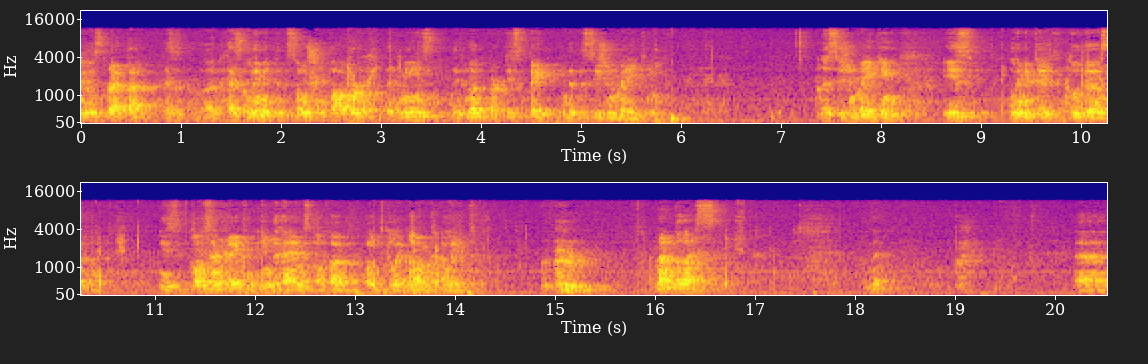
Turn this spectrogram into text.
middle strata has, has a limited social power, that means they do not participate in the decision making. Decision making is limited to the, is concentrated in the hands of a political economic elite. Nonetheless, uh,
